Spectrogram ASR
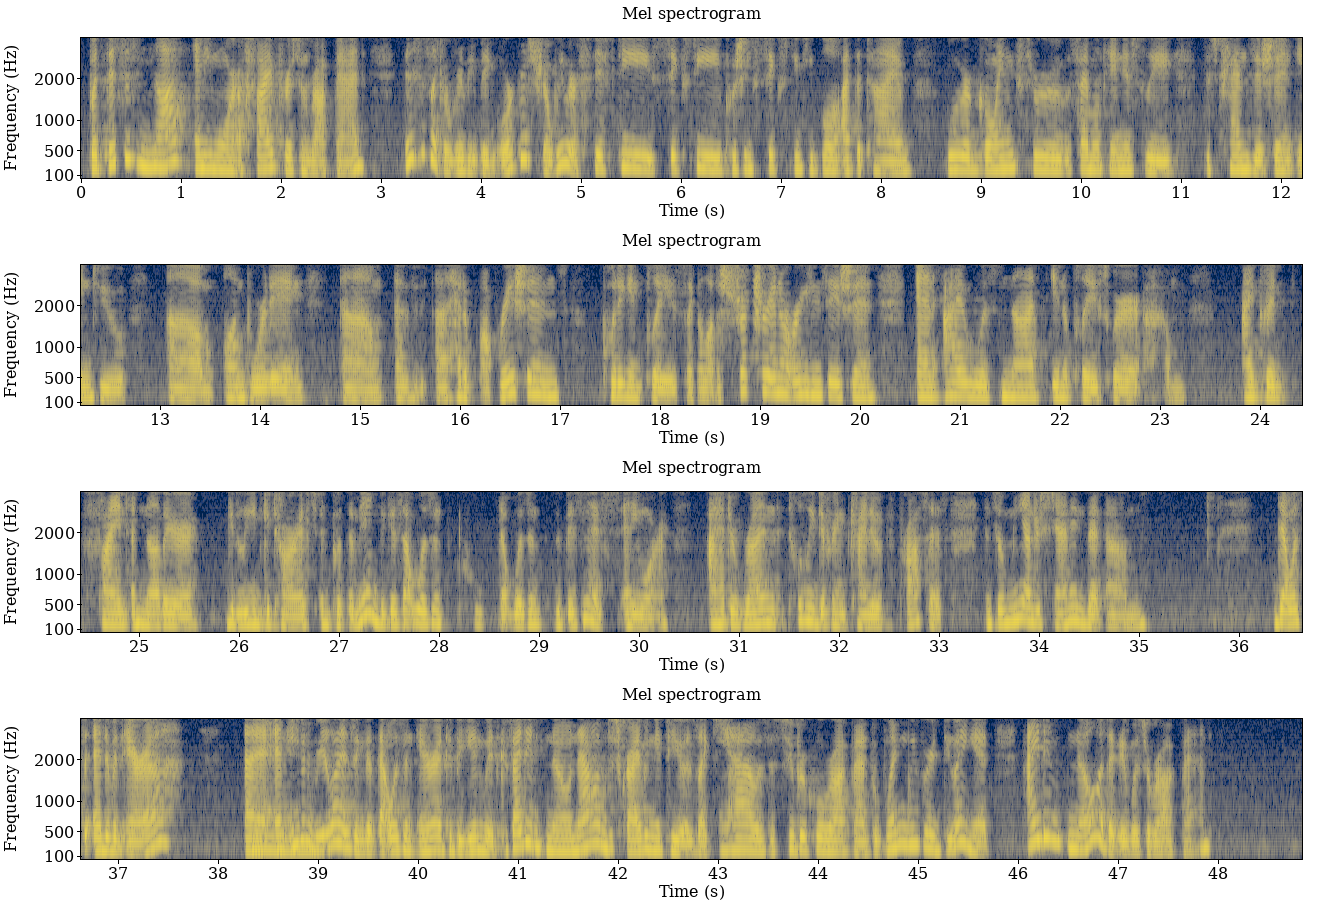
But this is not anymore a five person rock band. This is like a really big orchestra. We were 50 60 pushing 60 people at the time. We were going through simultaneously this transition into um, onboarding um, a, a head of operations putting in place like a lot of structure in our organization and i was not in a place where um, i could find another lead guitarist and put them in because that wasn't that wasn't the business anymore. I had to run a totally different kind of process. And so me understanding that um, that was the end of an era uh, and even mm. realizing that that was an era to begin with because i didn't know. Now i'm describing it to you as like yeah it was a super cool rock band but when we were doing it i didn't know that it was a rock band.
